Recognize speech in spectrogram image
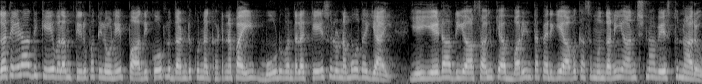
గతేడాది కేవలం తిరుపతిలోనే పది కోట్లు దండుకున్న ఘటనపై మూడు వందల కేసులు నమోదయ్యాయి. ఈ ఏడాది ఆ సంఖ్య మరింత పెరిగే అవకాశముందని అంచనా వేస్తున్నారు.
